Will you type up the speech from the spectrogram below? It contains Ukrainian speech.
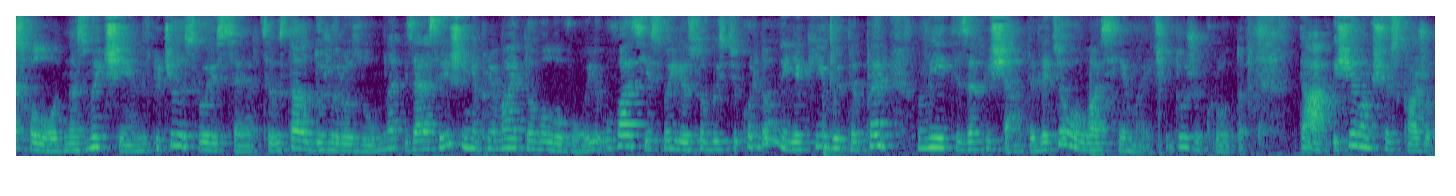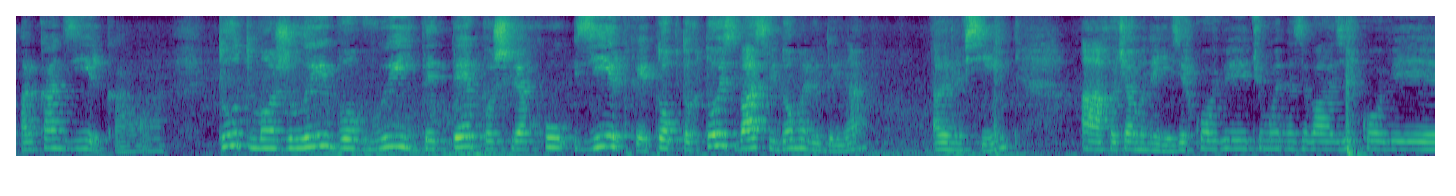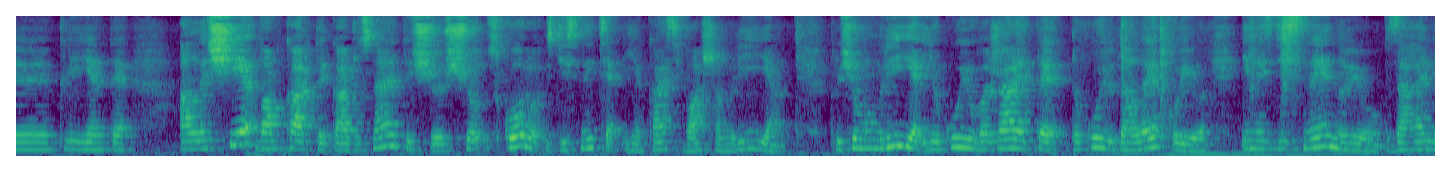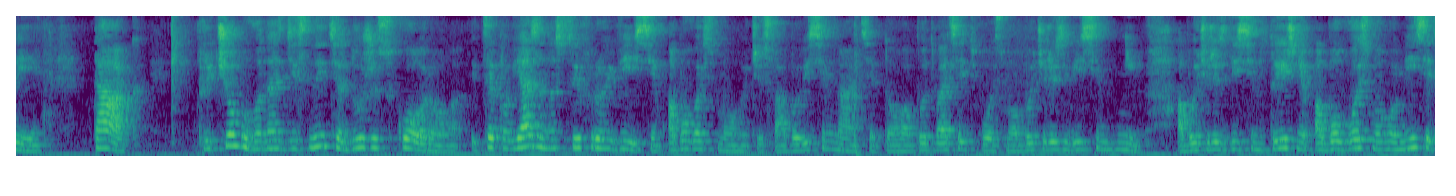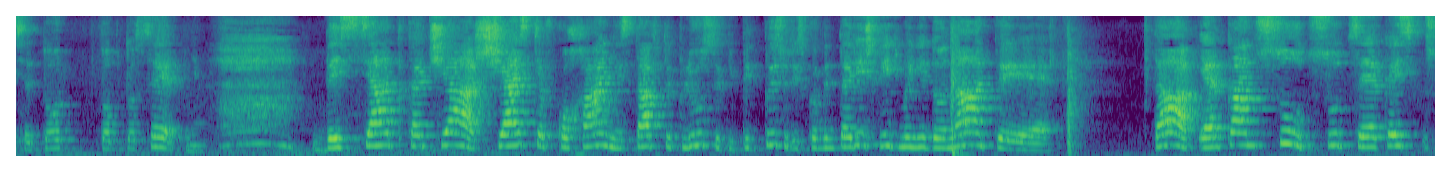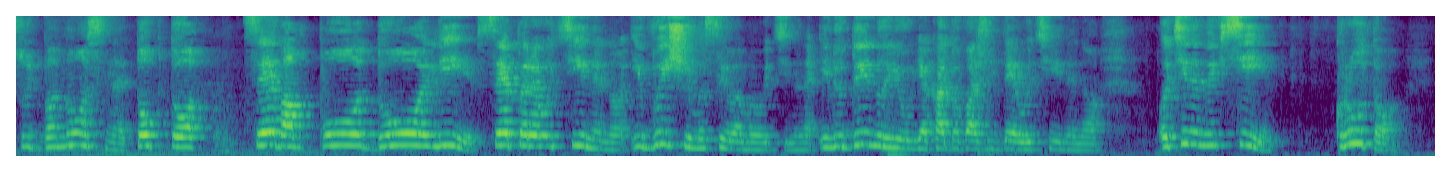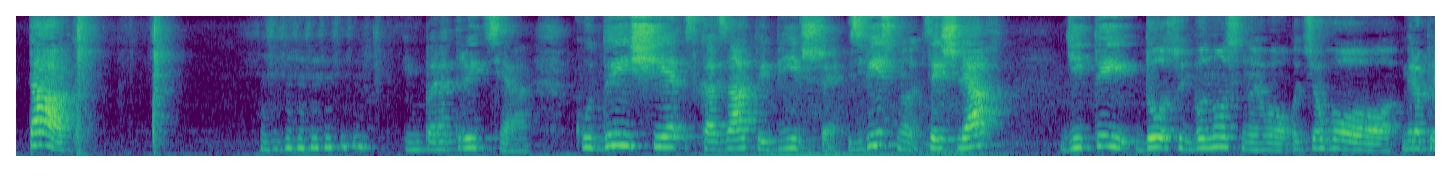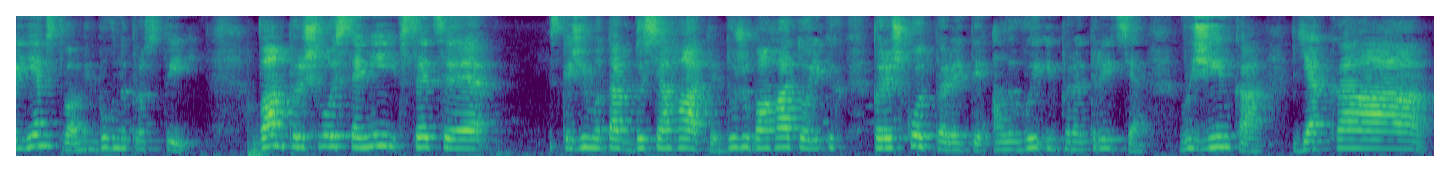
зараз холодна, з мечем, відключили своє серце, ви стали дуже розумна, і зараз рішення приймаєте головою. У вас є свої особисті кордони, які ви тепер вмієте захищати. Для цього у вас є меч. Дуже круто. Так, і ще вам що скажу: Аркан зірка. Тут, можливо, ви йдете по шляху зірки. Тобто хтось з вас відома людина, але не всі. А хоча в мене є зіркові, чому я називала зіркові клієнти. Але ще вам карти кажуть, знаєте що, що скоро здійсниться якась ваша мрія. Причому мрія, яку вважаєте такою далекою і нездійсненою взагалі. Так, причому вона здійсниться дуже скоро. І це пов'язано з цифрою 8, або 8 числа, або 18, або 28, або через 8 днів, або через 8 тижнів, або 8 місяця, тобто серпня. Десятка чаш, щастя в коханні, ставте плюсики, підписуйтесь, коментарі, шліть мені донати. Так, і аркан суд. Суд це якесь судьбоносне. Тобто це вам по долі. Все переоцінено. І вищими силами оцінено, і людиною, яка до вас йде, оцінено. Оцінені всі. Круто. Так. Імператриця. Куди ще сказати більше? Звісно, цей шлях дійти до судьбоносного оцього міроприємства він був непростий. Вам прийшлось самій все це, скажімо так, досягати, дуже багато яких перешкод перейти, але ви імператриця, ви жінка, яка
